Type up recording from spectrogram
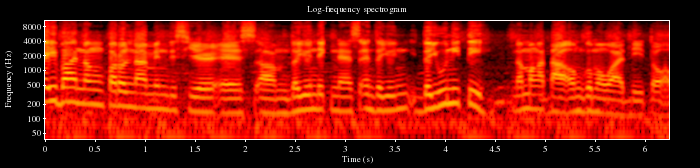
kaibahan ng parol namin this year is um, the uniqueness and the, un- the unity ng mga taong gumawa dito.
